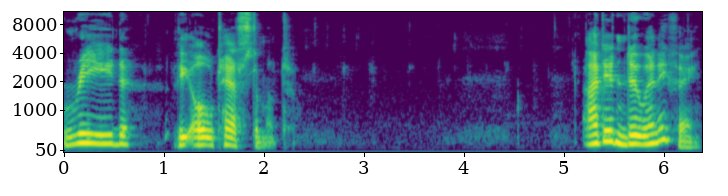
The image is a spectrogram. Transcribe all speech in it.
read the Old Testament. I didn't do anything.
